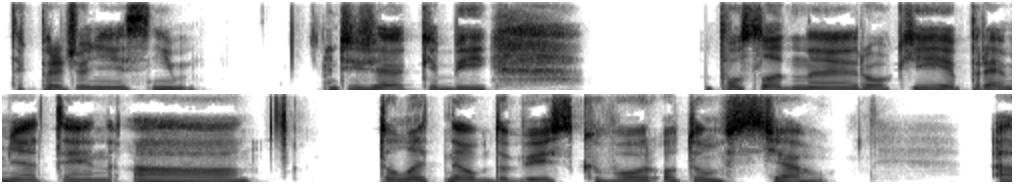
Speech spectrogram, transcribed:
tak prečo nie s ním? Čiže keby posledné roky je pre mňa ten uh, to letné obdobie skôr o tom vzťahu. A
